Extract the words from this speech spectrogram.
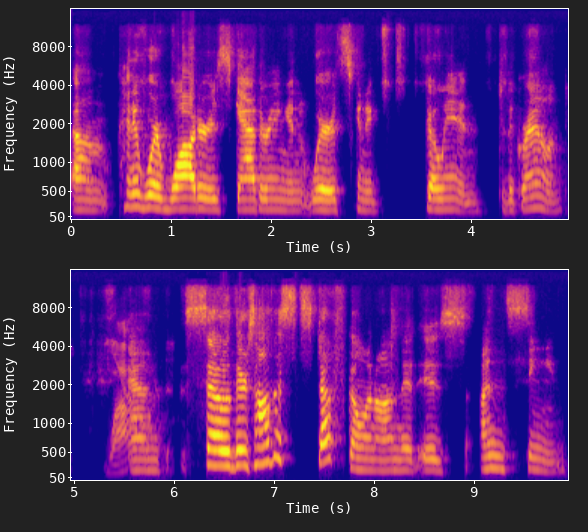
um, kind of where water is gathering and where it's going to go in to the ground. Wow. And so there's all this stuff going on that is unseen.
